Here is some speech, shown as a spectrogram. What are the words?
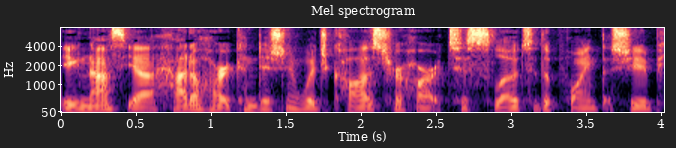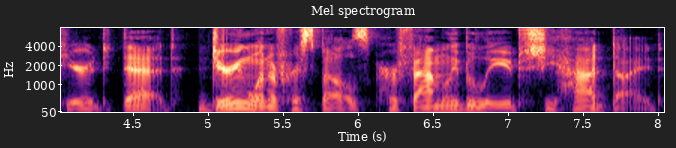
Ignacia had a heart condition which caused her heart to slow to the point that she appeared dead. During one of her spells, her family believed she had died.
